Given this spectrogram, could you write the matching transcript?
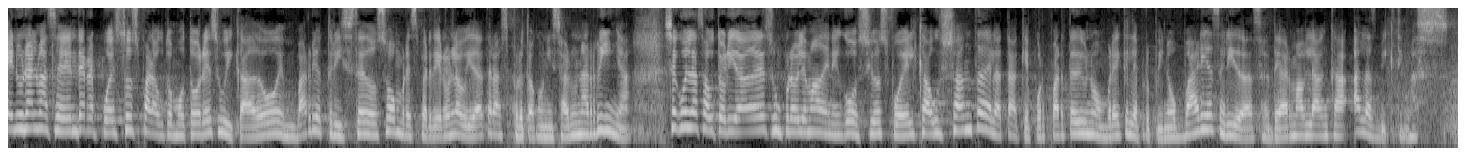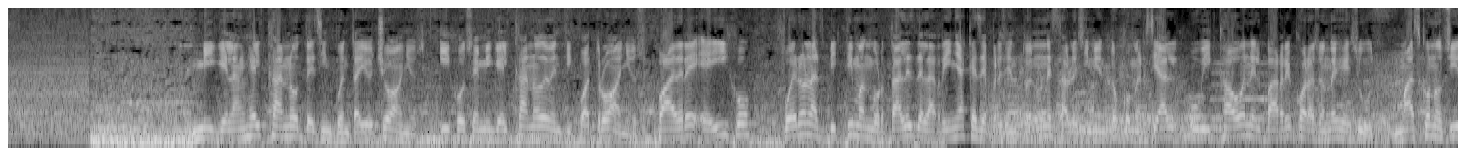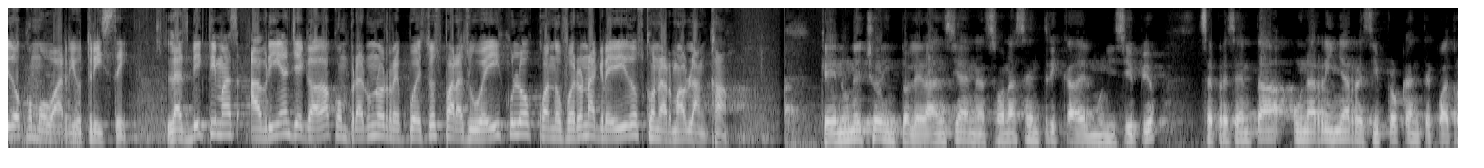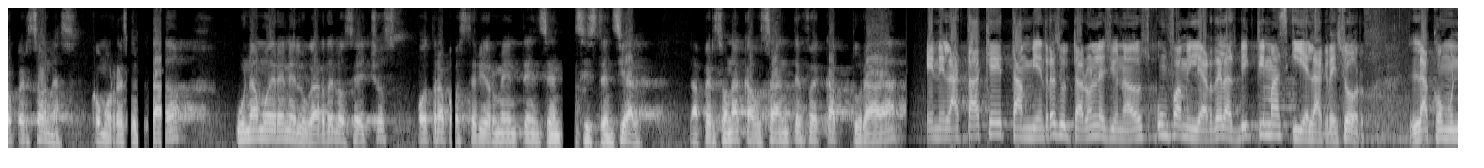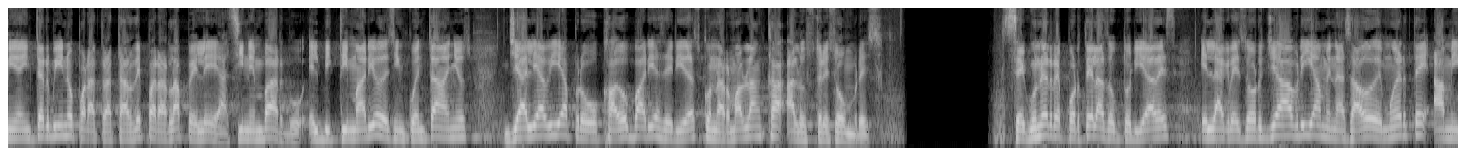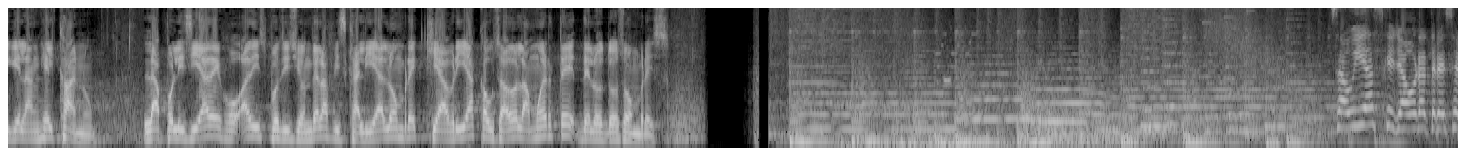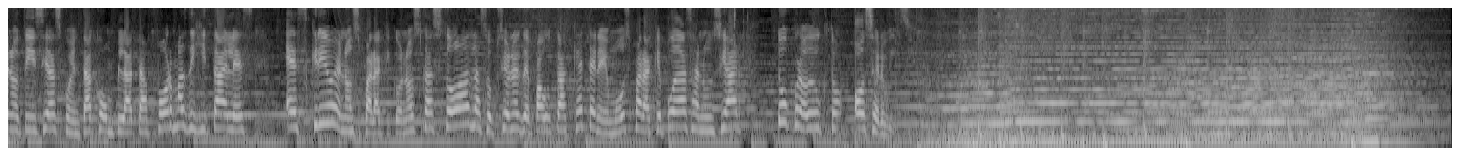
En un almacén de repuestos para automotores ubicado en Barrio Triste, dos hombres perdieron la vida tras protagonizar una riña. Según las autoridades, un problema de negocios fue el causante del ataque por parte de un hombre que le propinó varias heridas de arma blanca a las víctimas. Miguel Ángel Cano, de 58 años, y José Miguel Cano, de 24 años, padre e hijo, fueron las víctimas mortales de la riña que se presentó en un establecimiento comercial ubicado en el barrio Corazón de Jesús, más conocido como Barrio Triste. Las víctimas habrían llegado a comprar unos repuestos para su vehículo cuando fueron agredidos con arma blanca. Que en un hecho de intolerancia en la zona céntrica del municipio se presenta una riña recíproca entre cuatro personas. Como resultado, una muere en el lugar de los hechos, otra posteriormente en centro asistencial. La persona causante fue capturada. En el ataque también resultaron lesionados un familiar de las víctimas y el agresor. La comunidad intervino para tratar de parar la pelea. Sin embargo, el victimario de 50 años ya le había provocado varias heridas con arma blanca a los tres hombres. Según el reporte de las autoridades, el agresor ya habría amenazado de muerte a Miguel Ángel Cano. La policía dejó a disposición de la fiscalía al hombre que habría causado la muerte de los dos hombres. ¿Sabías que ya ahora 13 Noticias cuenta con plataformas digitales? Escríbenos para que conozcas todas las opciones de pauta que tenemos para que puedas anunciar tu producto o servicio.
